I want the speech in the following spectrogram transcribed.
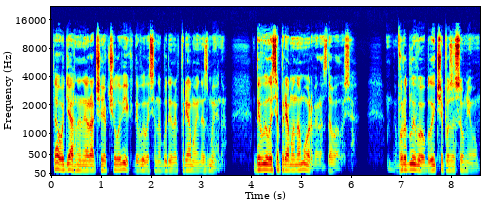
Та, одягнена радше як чоловік, дивилася на будинок прямо і незмигно дивилася прямо на Морвіра, здавалося. Вродливе обличчя, поза сумнівом,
